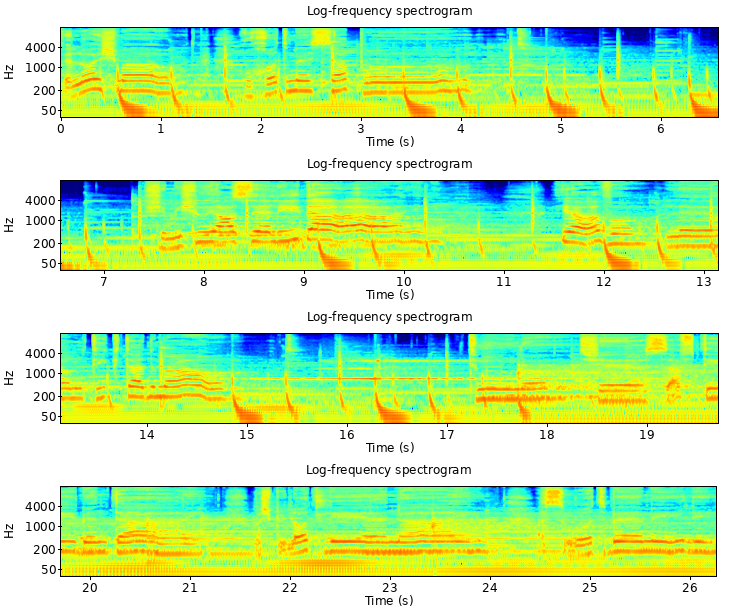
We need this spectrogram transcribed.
ולא אשמע עוד רוחות מספרות. שמישהו יעשה לי די יעבור להמתיק את הדמעות. תמונות שאספתי בינתיים משפילות לי עיניים אסורות במילים.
